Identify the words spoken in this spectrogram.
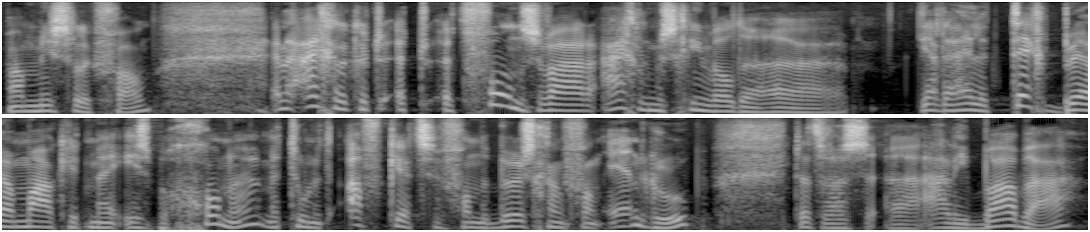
maar misselijk van. En eigenlijk het, het, het fonds waar eigenlijk misschien wel de... Uh, ja, de hele tech bear market mee is begonnen. Met toen het afketsen van de beursgang van Ant Group. Dat was uh, Alibaba.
